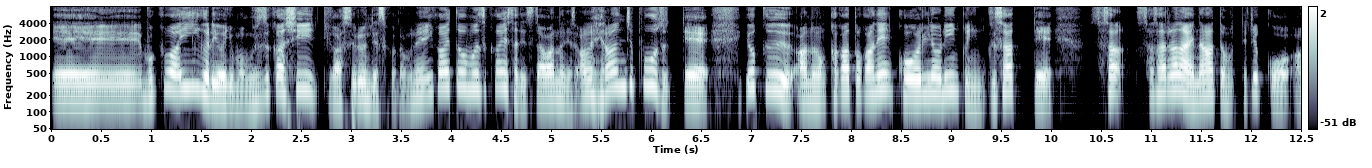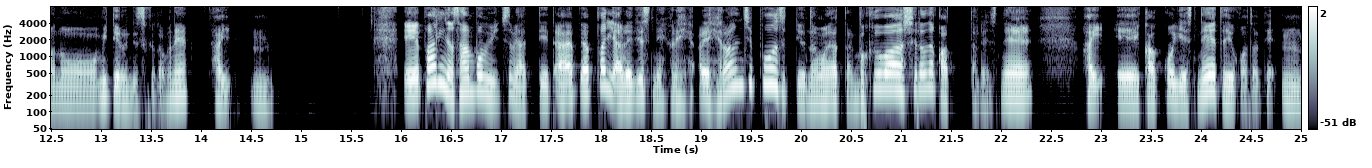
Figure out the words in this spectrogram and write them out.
えー、僕はイーグルよりも難しい気がするんですけどもね、意外と難しさで伝わらないんです。あのヘランジポーズって、よく、あの、かかとがね、氷のリンクにぐさって刺さらないなと思って結構、あのー、見てるんですけどもね。はい。うん。えー、パリの散歩道もやっていた、あやっぱりあれですね。あれ、ヘランジポーズっていう名前だった僕は知らなかったですね。はい、えー、かっこいいですね。ということで、うん。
